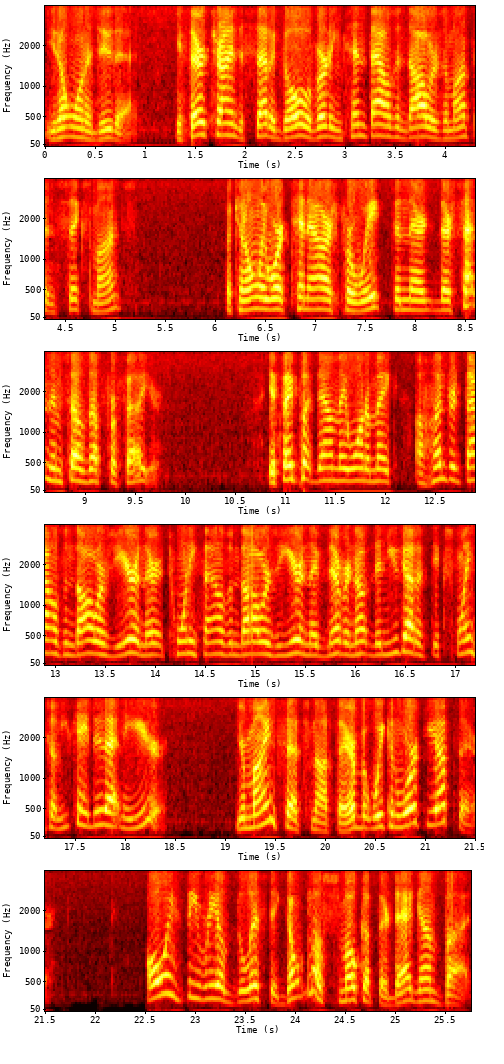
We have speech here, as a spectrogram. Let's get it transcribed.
You don't want to do that. If they're trying to set a goal of earning $10,000 a month in 6 months but can only work 10 hours per week, then they're they're setting themselves up for failure. If they put down they want to make a hundred thousand dollars a year and they're at twenty thousand dollars a year and they've never known, then you got to explain to them you can't do that in a year. Your mindset's not there, but we can work you up there. Always be realistic. Don't blow smoke up their dadgum butts.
